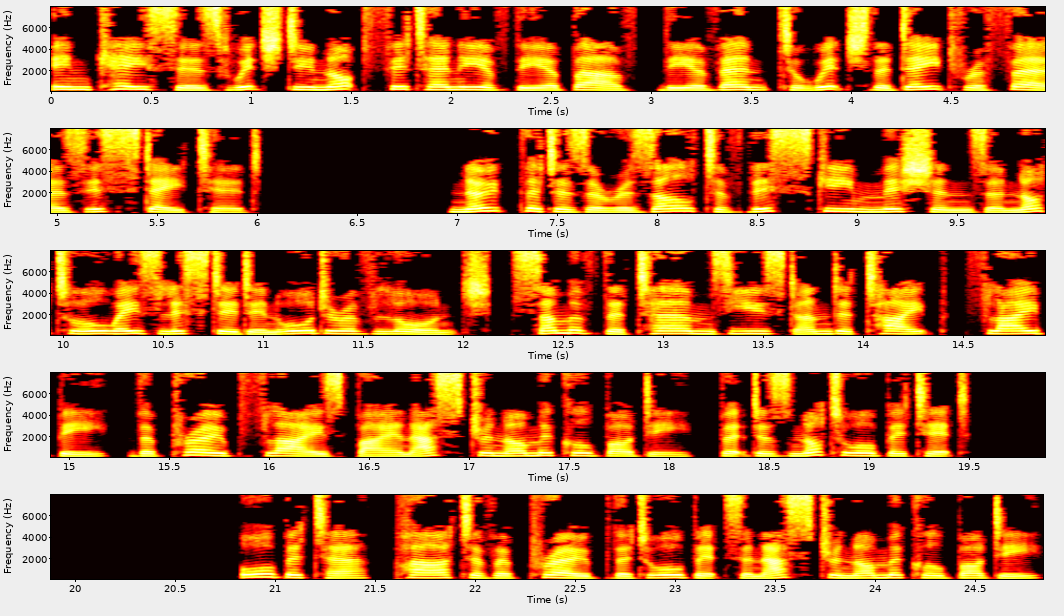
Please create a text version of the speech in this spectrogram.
In cases which do not fit any of the above, the event to which the date refers is stated. Note that as a result of this scheme missions are not always listed in order of launch, some of the terms used under type, flyby, the probe flies by an astronomical body, but does not orbit it. Orbiter, part of a probe that orbits an astronomical body.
